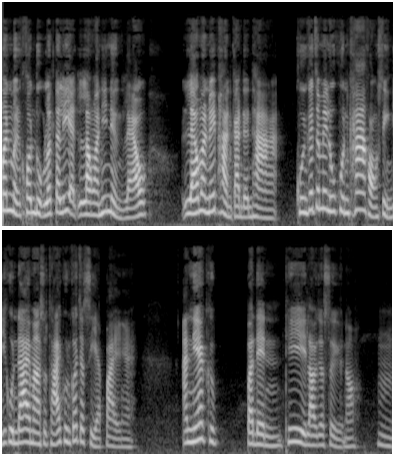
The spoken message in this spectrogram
มันเหมือนคนถูกลอตเตอรี่รางวัลที่หนึ่งแล้ว แล้วมันไม่ผ่านการเดินทางอะคุณก็จะไม่รู้คุณค่าของสิ่งที่คุณได้มาสุดท้ายคุณก็จะเสียไปไงอันนี้คือประเด็นที่เราจะสื่อเนาะอืม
